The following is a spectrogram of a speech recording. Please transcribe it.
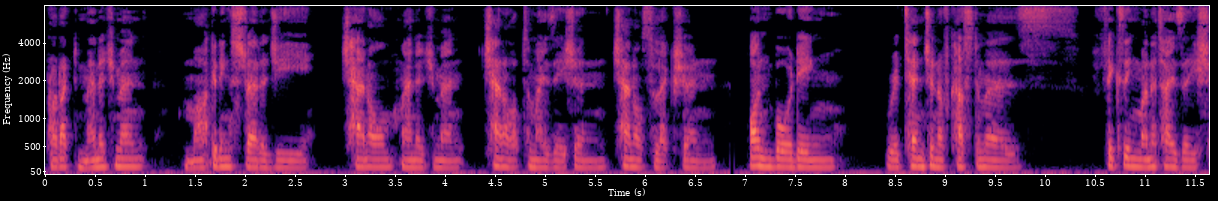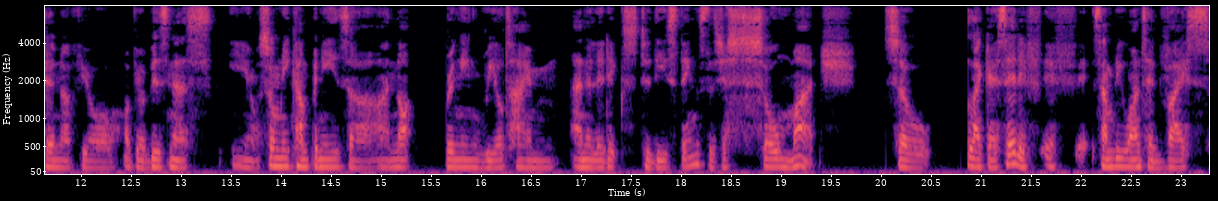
product management marketing strategy channel management channel optimization, channel selection, onboarding, retention of customers, fixing monetization of your of your business. You know, so many companies are, are not bringing real-time analytics to these things. There's just so much. So, like I said, if if somebody wants advice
